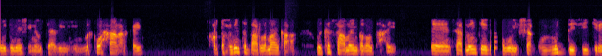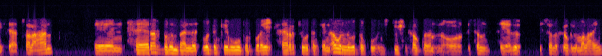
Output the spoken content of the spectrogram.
mooda meesha inay u taagan yihiin marka waxaan arkay horta xubinta baarlamaanka ah way ka saameyn badan tahay saameynteeda way mudday sii jiraysaa tusaale ahaan xeerar badan baa waddankeenu wuu burburay xeerarkii waddankeena awalna waddanku institution xoog badan oo dhisan hay'ado dhisan oo xoog lama lahayn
